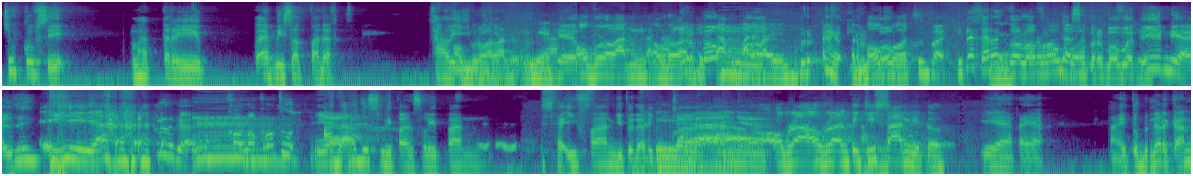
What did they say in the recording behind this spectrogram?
cukup sih materi episode pada kali Obrolan ini. Ini ya. Ya, Obrolan obrolan kita berbobot. pada hari ini. Ber, eh, Berbobot. berbobot. Kita karena Iya. kalau nongkrong nggak Berbobot. seberbobot ini anjing. Iya. Bener gak? Kalau nongkrong tuh Iya. ada aja selipan-selipan kayak Ivan gitu dari gua. Iya. Obrolan obrolan picisan gitu. Iya kayak. Nah itu bener kan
